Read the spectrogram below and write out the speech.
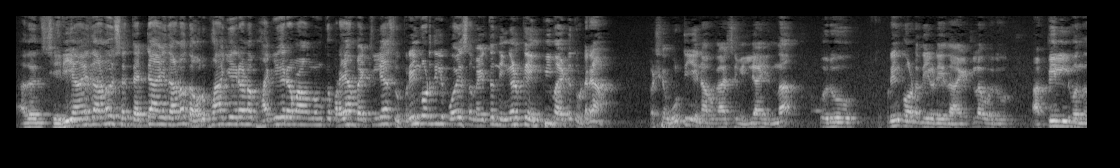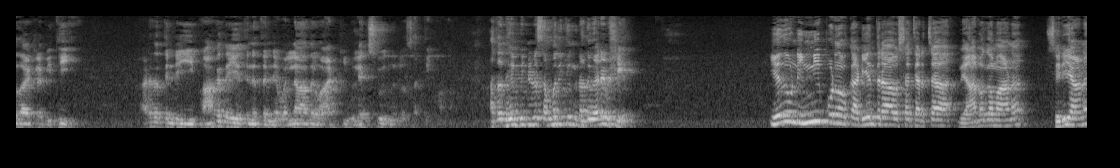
അത് ശരിയായതാണോ? തെറ്റായതാണോ? ദൗർഭാഗ്യകരമാണോ? ഭാഗ്യകരമാണോ? നമുക്ക് പറയാൻ പറ്റില്ല. സുപ്രീം കോടതിയിൽ പോയ സമയത്ത് നിങ്ങൾക്ക് എം പിയുമായിട്ട് തുടരാം. പക്ഷെ വോട്ട് ചെയ്യാൻ അവകാശമില്ല എന്ന ഒരു സുപ്രീം കോടതിയുടേതായിട്ടുള്ള ഒരു അപ്പീലിൽ വന്നതായിട്ടുള്ള വിധി ഭാരതത്തിന്റെ ഈ ഭാഗധേയത്തിനെ തന്നെ വല്ലാതെ മാറ്റി ഉലച്ചു എന്നുള്ള സത്യമാണ്. അത് അദ്ദേഹം പിന്നീട് സമ്മതിക്കുന്നുണ്ട്. അത് വേറെ വിഷയം. ഏതുകൊണ്ട് ഇനിയിപ്പോൾ നമുക്ക് അടിയന്തരാവസ്ഥ ചർച്ച വ്യാപകമാണ്. ശരിയാണ്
